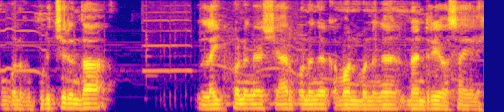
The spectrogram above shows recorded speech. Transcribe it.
உங்களுக்கு பிடிச்சிருந்தா லைக் பண்ணுங்கள் ஷேர் பண்ணுங்கள் கமெண்ட் பண்ணுங்கள் நன்றி விவசாயிகளே.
